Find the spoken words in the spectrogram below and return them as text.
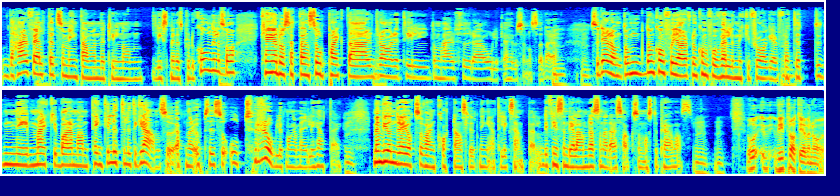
det här fältet som jag inte använder till någon livsmedelsproduktion eller så, kan jag då sätta en solpark där, dra det till de här fyra olika husen och så vidare. Så det är de, de, de kommer få göra, för de kommer få väldigt mycket frågor, för att jag, ni märker ju bara man tänker lite, lite grann så öppnar upp sig så otroligt många möjligheter. Men vi undrar ju också vad en kort anslutning är till exempel. Det finns en del andra sådana där saker som måste prövas. Mm, mm. Och vi pratar även om,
